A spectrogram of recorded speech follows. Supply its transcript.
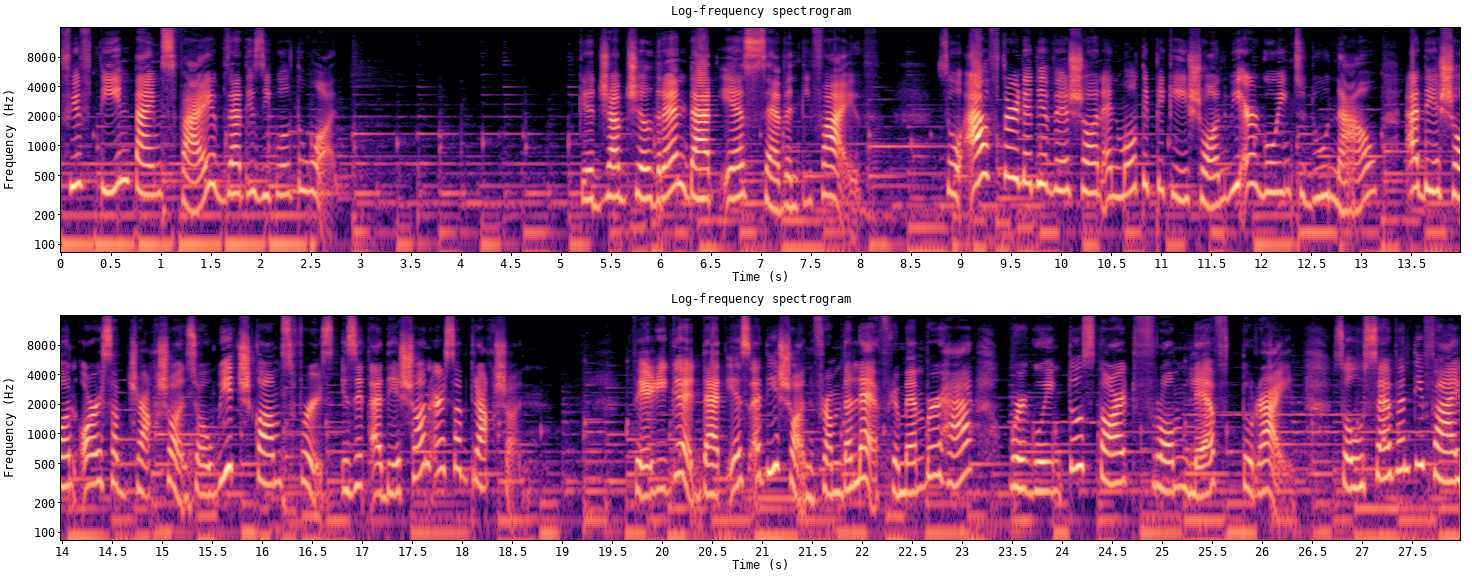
15 times 5, that is equal to what? Good job, children. That is 75. So after the division and multiplication, we are going to do now addition or subtraction. So which comes first? Is it addition or subtraction? Very good. That is addition from the left. Remember ha? We're going to start from left to right. So 75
